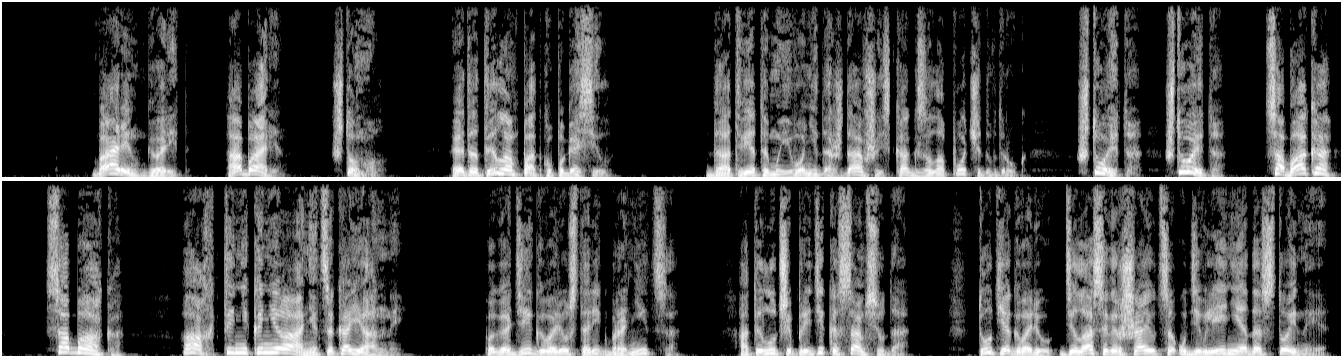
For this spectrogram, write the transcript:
«Барин», — говорит, — «а барин?» Что, мол, это ты лампадку погасил? До ответа моего не дождавшись, как залопочет вдруг. «Что это? Что это? Собака? Собака! Ах, ты не конианец окаянный!» «Погоди, — говорю, — старик бронится, а ты лучше приди-ка сам сюда. Тут, я говорю, дела совершаются удивления достойные».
